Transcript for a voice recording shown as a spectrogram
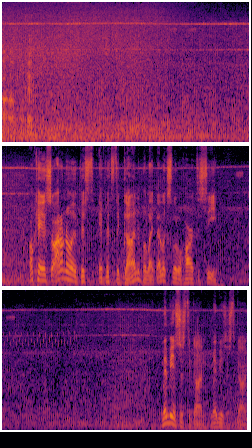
Uh-oh. Okay. Okay, so I don't know if it's if it's the gun, but like that looks a little hard to see. Maybe it's just the gun. Maybe it's just the gun.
